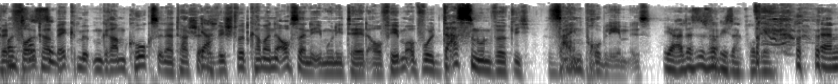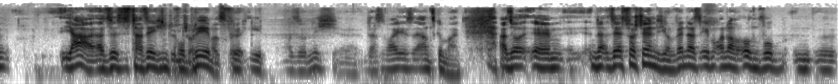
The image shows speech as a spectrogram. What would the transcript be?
Wenn und Volker trotzdem, Beck mit einem Gramm Koks in der Tasche ja. erwischt wird, kann man ja auch seine Immunität aufheben, obwohl das nun wirklich sein Problem ist. Ja, das ist wirklich sein Problem. ähm, ja, also es ist tatsächlich Stimmt ein Problem schon, für recht. ihn. Also nicht, äh, das war jetzt ernst gemeint. Also ähm, selbstverständlich. Und wenn das eben auch noch irgendwo äh,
